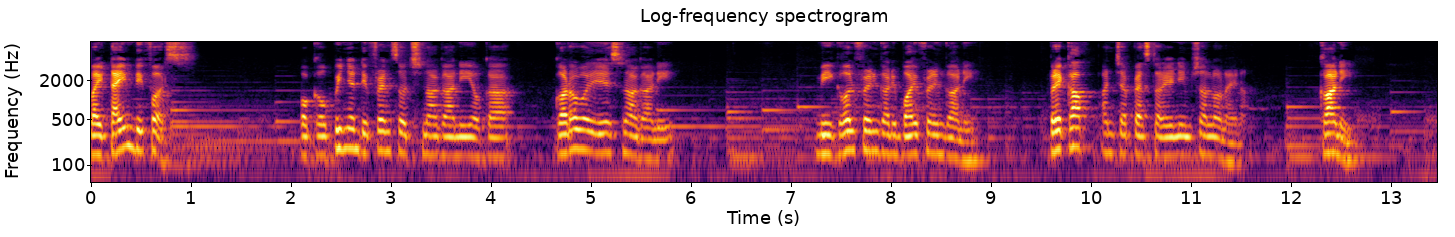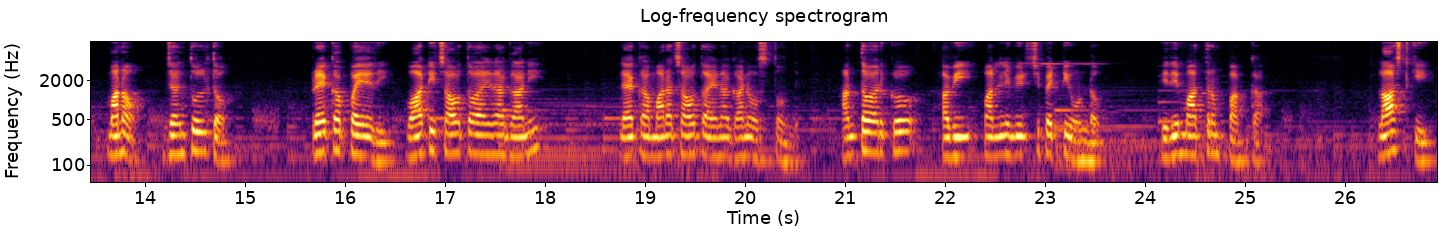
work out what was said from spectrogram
బై టైం డిఫర్స్ ఒక ఒపీనియన్ డిఫరెన్స్ వచ్చినా కానీ ఒక గొడవ చేసినా కానీ మీ గర్ల్ ఫ్రెండ్ కానీ బాయ్ ఫ్రెండ్ కానీ బ్రేకప్ అని చెప్పేస్తారు ఏ నిమిషంలోనైనా. కానీ మనం జంతువులతో బ్రేకప్ అయ్యేది వాటి చావుతో అయినా కానీ లేక మన చావుతో అయినా కానీ వస్తుంది. అంతవరకు అవి మనల్ని విడిచిపెట్టి ఉండవు. ఇది మాత్రం పక్క. లాస్ట్కి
